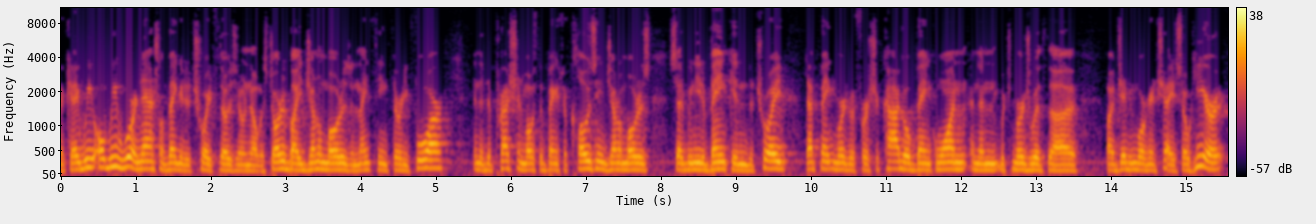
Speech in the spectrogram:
Okay, we, we were a national bank in Detroit, for those who don't know. It was started by General Motors in 1934. In the Depression, most of the banks were closing. General Motors said, we need a bank in Detroit. That bank merged with First Chicago, Bank One, and then which merged with uh, uh, JP Morgan Chase. So here,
